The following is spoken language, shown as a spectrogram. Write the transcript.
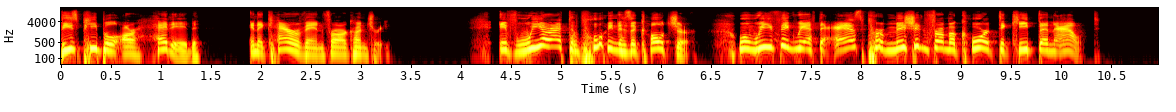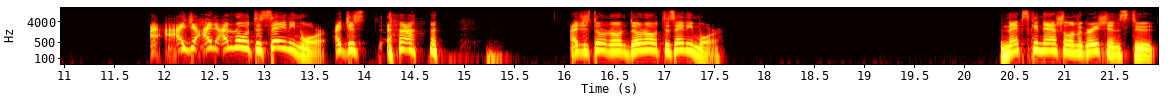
These people are headed in a caravan for our country. If we are at the point as a culture when we think we have to ask permission from a court to keep them out, I, I, I, don't know what to say anymore. I just I just don't know don't know what to say anymore. The Mexican National Immigration Institute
